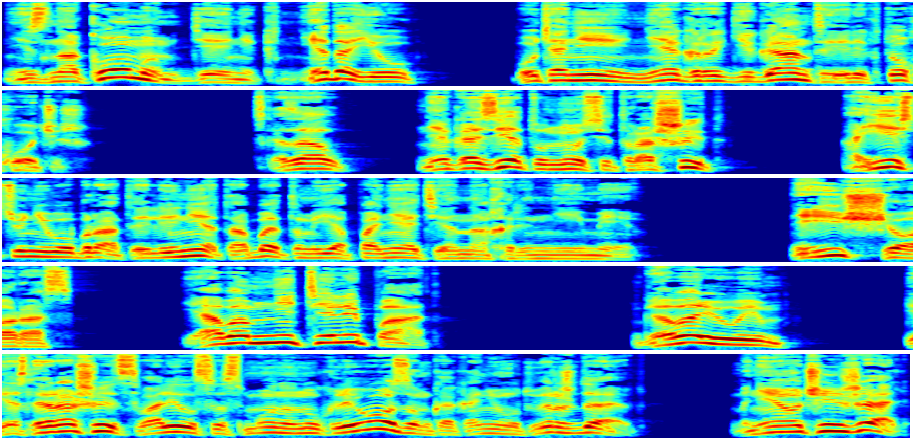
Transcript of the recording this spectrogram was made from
Незнакомым денег не даю, будь они негры-гиганты или кто хочешь. Сказал, мне газету носит Рашид, а есть у него брат или нет, об этом я понятия нахрен не имею. И еще раз, я вам не телепат. Говорю им, если Рашид свалился с мононуклеозом, как они утверждают, мне очень жаль.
